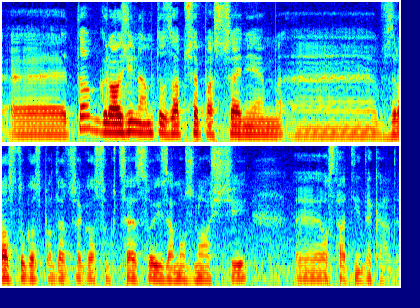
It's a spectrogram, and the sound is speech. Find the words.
e, to grozi nam to zaprzepaszczeniem wzrostu gospodarczego, sukcesu i zamożności ostatniej dekady.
